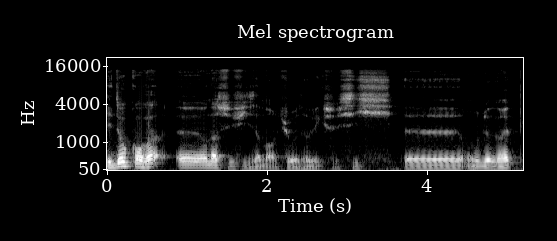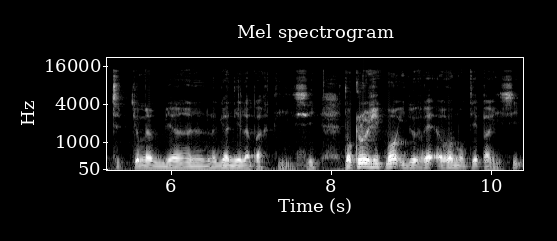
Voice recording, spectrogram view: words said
Et donc on va, euh, on a suffisamment de choses avec ceci. Euh, on devrait peut-être quand même bien gagner la partie ici. Donc logiquement, il devrait remonter par ici.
